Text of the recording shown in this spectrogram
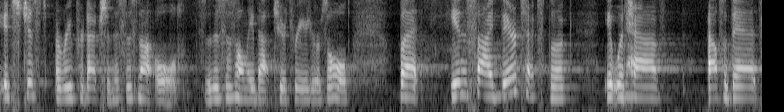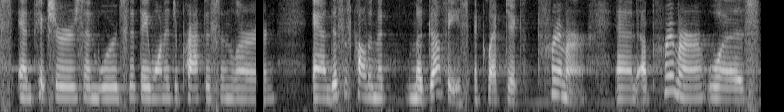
It's just a reproduction. This is not old. So this is only about two or three years old. But inside their textbook, it would have alphabets and pictures and words that they wanted to practice and learn. And this is called a McGuffey's Eclectic Primer. And a primer was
